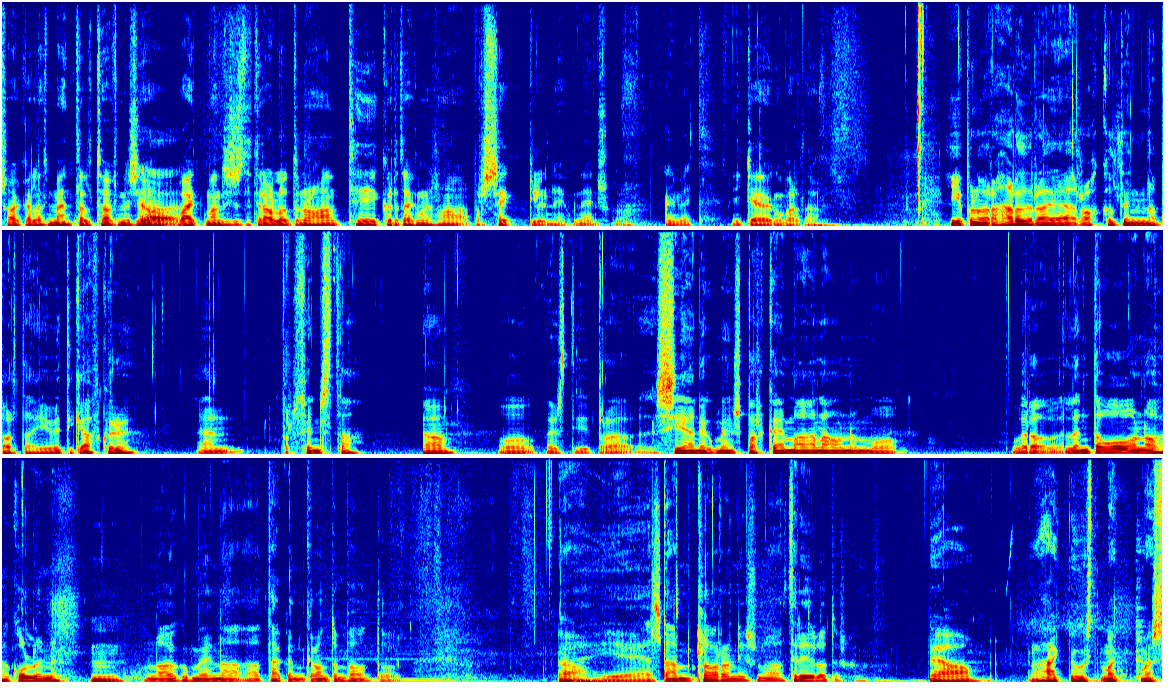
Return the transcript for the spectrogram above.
svakalegt mental toughness hjá Já. Whiteman í fyrstu þrjálóturar og hann tekur þetta eitthvað svona bara seglun einhvern veginn sko, ég geði bara það. Ég er búin að vera harður á því að Rockholdunina bara ég veit ekki af hverju en bara finnst það. Já, og veist ég bara síðan einhvern veginn sparka í magan á honum og, og vera að lenda ofan á gólfinu mm, og ná einhvern veginn að að taka hann ground and pound og já, ég held að hann klára hann í svona þriðlótu sko. já það, þú veist, maður mað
